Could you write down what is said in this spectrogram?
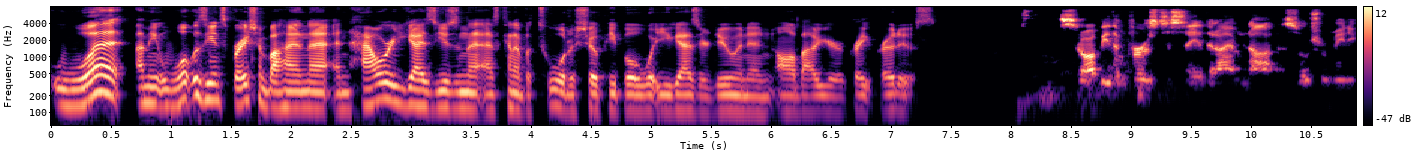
what I mean, what was the inspiration behind that, and how are you guys using that as kind of a tool to show people what you guys are doing and all about your great produce? So I'll be the first to say that I'm not a social media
